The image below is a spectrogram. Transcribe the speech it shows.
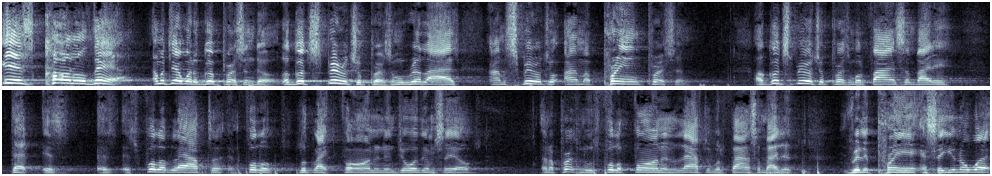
is carnal there. I'm going to tell you what a good person does. A good spiritual person who realize I'm spiritual, I'm a praying person. A good spiritual person will find somebody that is, is, is full of laughter and full of look like fun and enjoy themselves. And a person who's full of fun and laughter will find somebody that's really praying and say, you know what?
